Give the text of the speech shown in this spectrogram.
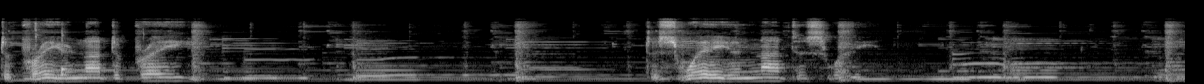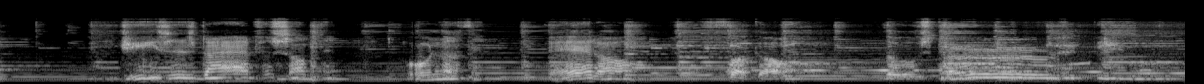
To pray or not to pray. To sway or not to sway. Jesus died for something or nothing at all. Fuck all those perfect people.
